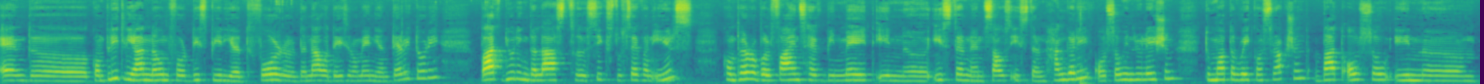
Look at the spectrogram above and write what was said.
and uh, completely unknown for this period for the nowadays Romanian territory, but during the last uh, six to seven years, comparable finds have been made in uh, eastern and southeastern Hungary, also in relation to motorway construction, but also in, um,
